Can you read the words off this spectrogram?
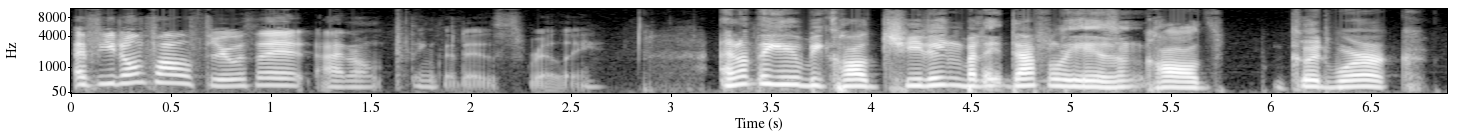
If you don't follow through with it, I don't think that is really I don't think it would be called cheating, but it definitely isn't called good work.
